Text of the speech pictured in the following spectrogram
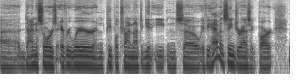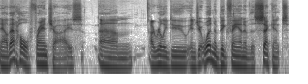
uh, dinosaurs everywhere and people trying not to get eaten. So if you haven't seen Jurassic Park, now that whole franchise, um, I really do enjoy. wasn't a big fan of the second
